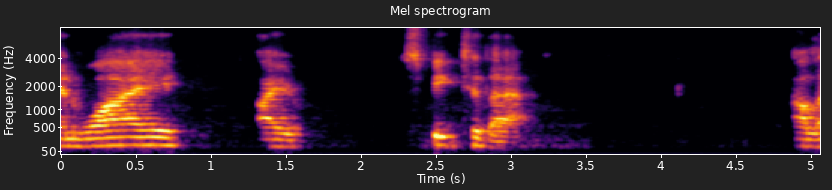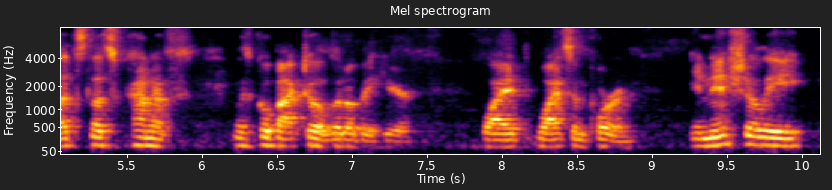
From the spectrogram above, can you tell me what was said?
and why I speak to that. Uh, let's let's kind of let's go back to a little bit here. Why why it's important. Initially,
